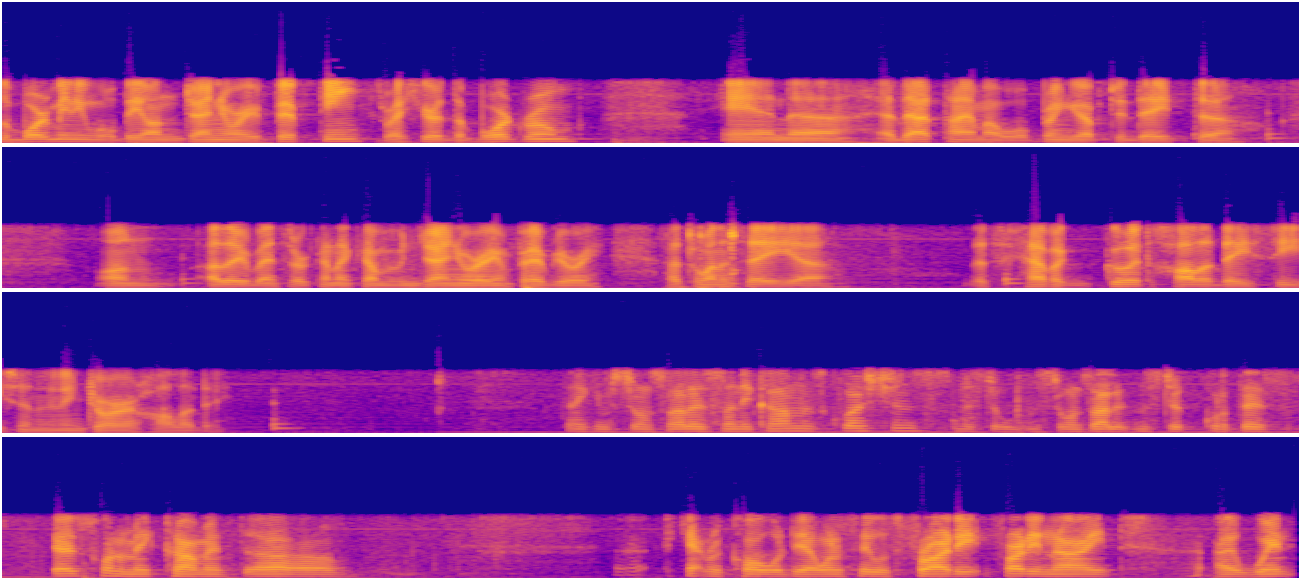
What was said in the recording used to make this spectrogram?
the board meeting will be on January fifteenth, right here at the boardroom. And, uh, at that time, I will bring you up to date, uh, on other events that are going to come in January and February. I just want to say, uh, let's have a good holiday season and enjoy our holiday. Thank you, Mr. Gonzalez. Any comments, questions? Mr. Mr. Gonzalez, Mr. Cortez? I just want to make comment, uh, I can't recall what day, I want to say it was Friday, Friday night. I went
